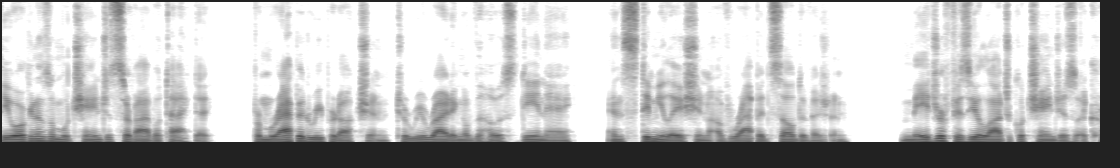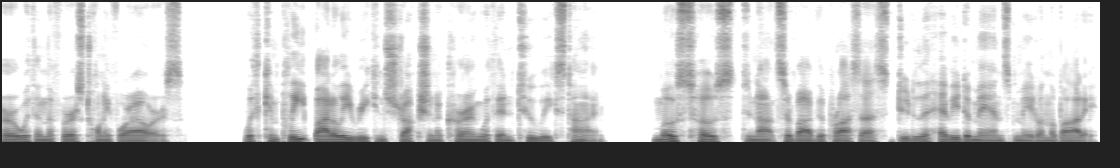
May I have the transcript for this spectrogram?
the organism will change its survival tactic from rapid reproduction to rewriting of the host's DNA and stimulation of rapid cell division. Major physiological changes occur within the first 24 hours, with complete bodily reconstruction occurring within two weeks' time. Most hosts do not survive the process due to the heavy demands made on the body.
